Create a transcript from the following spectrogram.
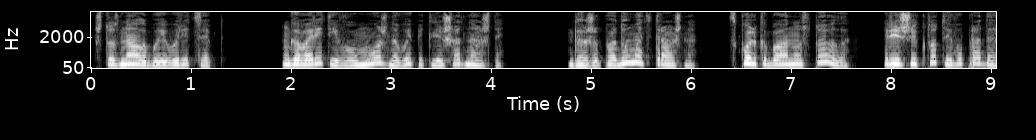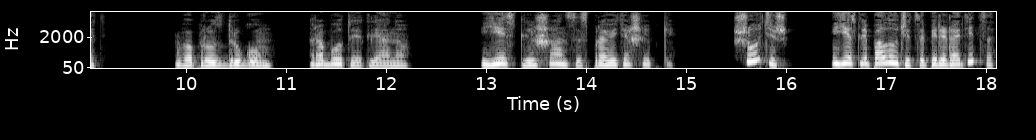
что знала бы его рецепт. Говорит, его можно выпить лишь однажды. Даже подумать страшно, сколько бы оно стоило, реши кто-то его продать. Вопрос в другом. Работает ли оно? Есть ли шанс исправить ошибки? Шутишь? Если получится переродиться,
